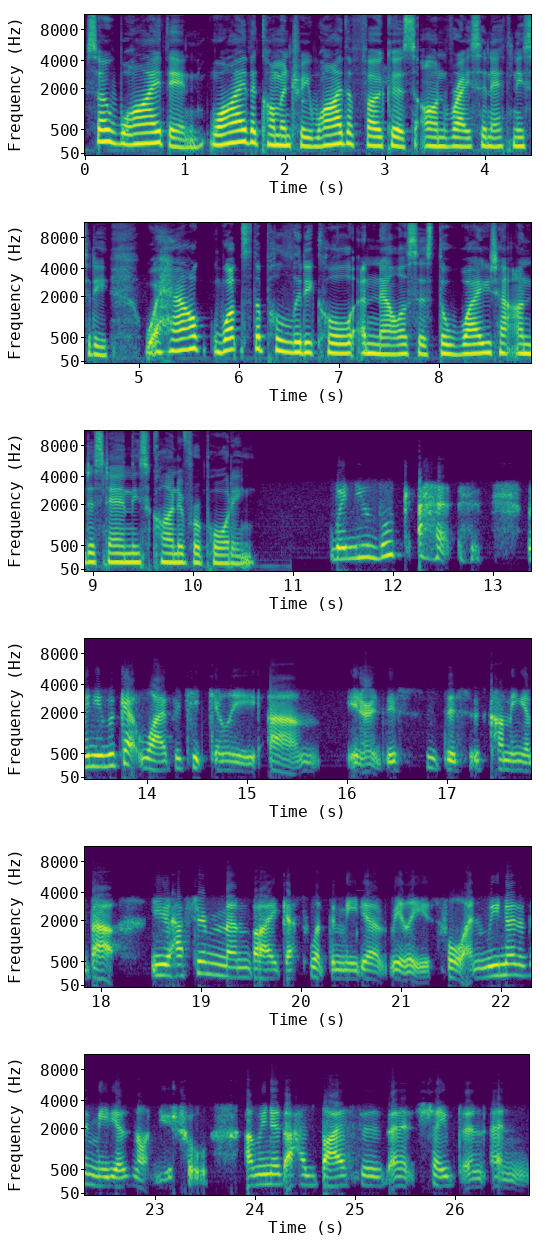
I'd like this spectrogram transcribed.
So why then? Why the commentary? Why the focus on race and ethnicity? How? What's the political analysis? The way to understand this kind of reporting? When you look at when you look at why particularly um, you know this this is coming about, you have to remember, I guess, what the media really is for. And we know that the media is not neutral. And we know that has biases and it's shaped and, and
